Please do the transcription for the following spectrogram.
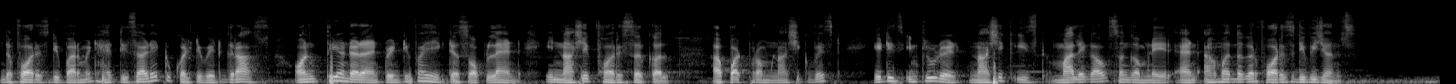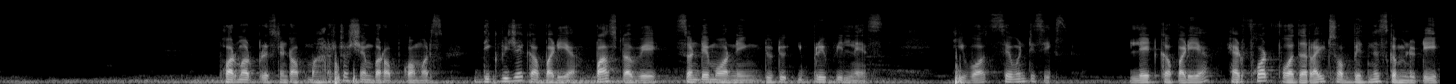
The forest department has decided to cultivate grass on 325 hectares of land in Nashik Forest Circle. Apart from Nashik West, it is included Nashik East, Malegaon, Sangamner and Ahmednagar forest divisions. Former president of Maharashtra Chamber of Commerce, Digvijay Kapadia, passed away Sunday morning due to brief illness. He was 76. Late Kapadia had fought for the rights of business community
